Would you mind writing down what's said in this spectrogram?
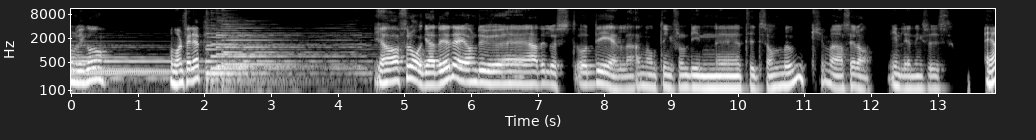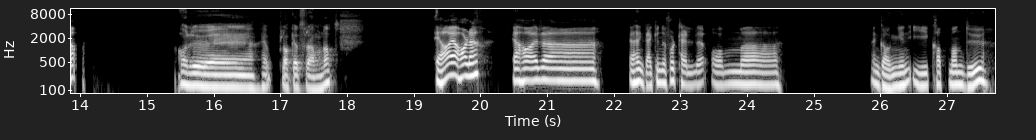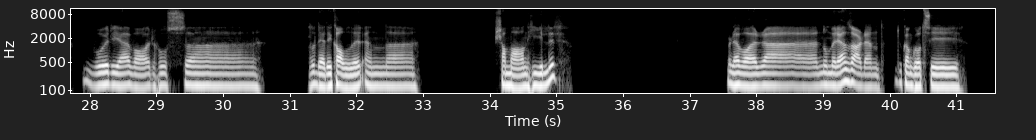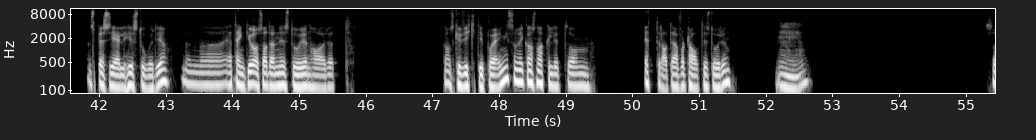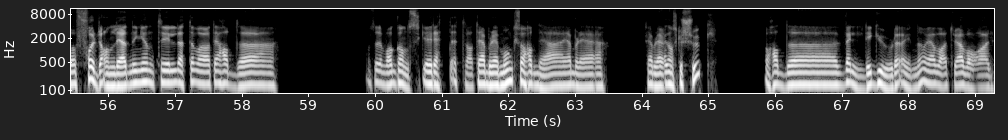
morgen, Viggo. God morgen, Philip. Jeg frågade deg om du eh, hade lust å dele noe fra din eh, tid som munk med oss idag, innledningsvis. Ja. Har du eh, plockat fram noe? ja, jeg har det. Jeg har uh, Jeg tenkte jeg kunne fortelle om uh, den gangen i Katmandu hvor jeg var hos uh, altså det de kaller en uh, sjaman-healer. For det var uh, Nummer én så er det en Du kan godt si en spesiell historie, men uh, jeg tenker jo også at den historien har et ganske viktig poeng som vi kan snakke litt om etter at jeg har fortalt historien. Mm. Så foranledningen til dette var at jeg hadde Altså, det var ganske rett etter at jeg ble Munch, så hadde jeg Jeg ble, jeg ble ganske sjuk. Og hadde veldig gule øyne, og jeg var, tror jeg var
